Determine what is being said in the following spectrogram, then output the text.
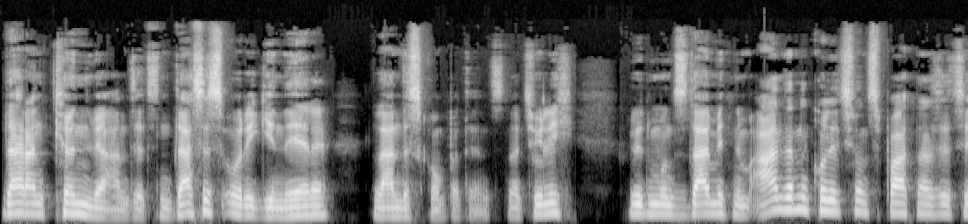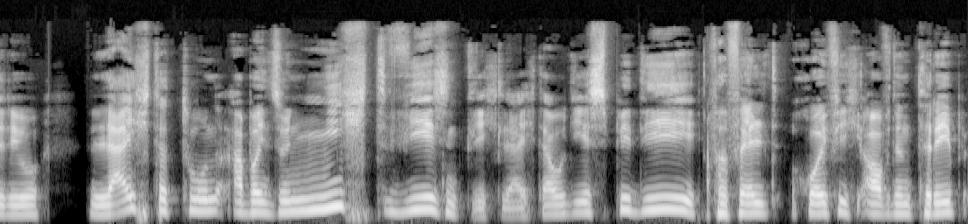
daran können wir ansetzen. Das ist originäre Landeskompetenz. Natürlich würden wir uns da mit einem anderen Koalitionspartner als der CDU leichter tun, aber so nicht wesentlich leichter. Auch die SPD verfällt häufig auf den Trieb,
